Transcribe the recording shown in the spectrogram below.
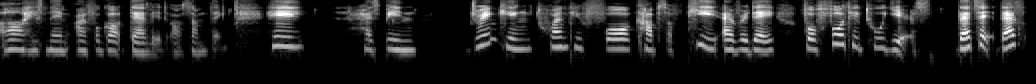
uh, his name I forgot David or something. He has been drinking 24 cups of tea every day for 42 years. That's it. That's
